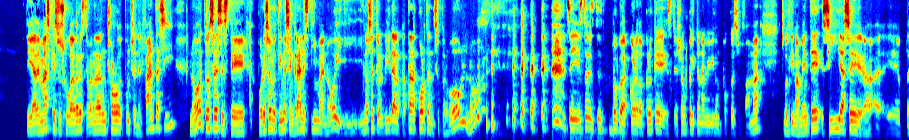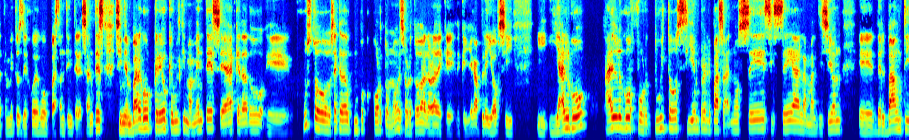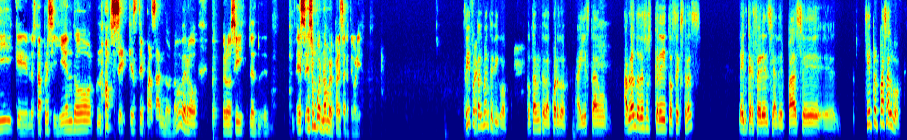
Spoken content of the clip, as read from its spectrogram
y además que sus jugadores te van a dar un chorro de puntos en el fantasy, ¿no? Entonces, este, por eso lo tienes en gran estima, ¿no? Y, no se te olvida la patada corta en el Super Bowl, ¿no? sí, estoy, un poco de acuerdo. Creo que este Sean Payton ha vivido un poco de su fama últimamente. Sí hace uh, planteamientos de juego bastante interesantes. Sin embargo, creo que últimamente se ha quedado eh, justo, se ha quedado un poco corto, ¿no? Sobre todo a la hora de que, de que llega a playoffs y, y algo algo fortuito siempre le pasa. No sé si sea la maldición eh, del bounty que lo está persiguiendo, no sé qué esté pasando, ¿no? Pero, pero sí, es, un buen nombre para esa categoría. Sí, totalmente, digo, totalmente de acuerdo. Ahí está. hablando de esos créditos extras, la interferencia de pase, eh, siempre pasa algo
